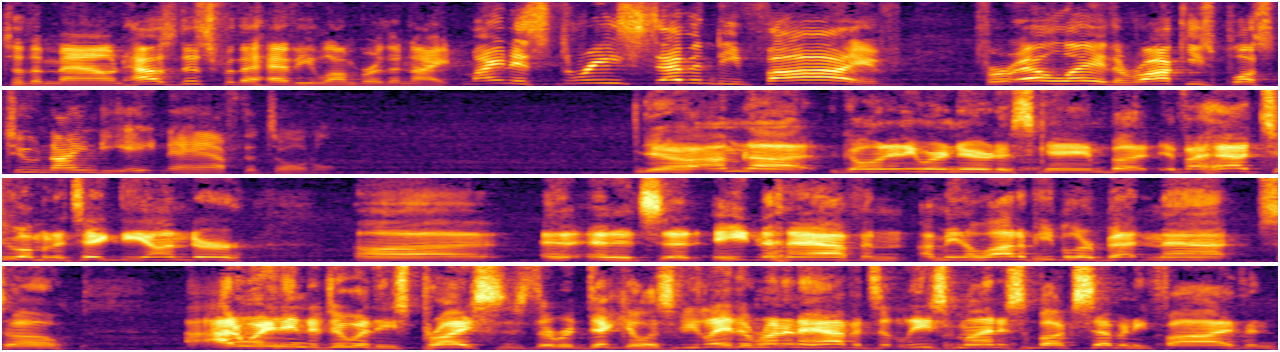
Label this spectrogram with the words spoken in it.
to the mound. How's this for the heavy lumber of the night? Minus 375 for LA. The Rockies plus 290, eight and a half the total. Yeah, I'm not going anywhere near this game, but if I had to, I'm going to take the under. Uh, and, and, it's at eight and a half. And I mean, a lot of people are betting that. So I don't want anything to do with these prices. They're ridiculous. If you lay the run and a half, it's at least minus a buck 75. And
